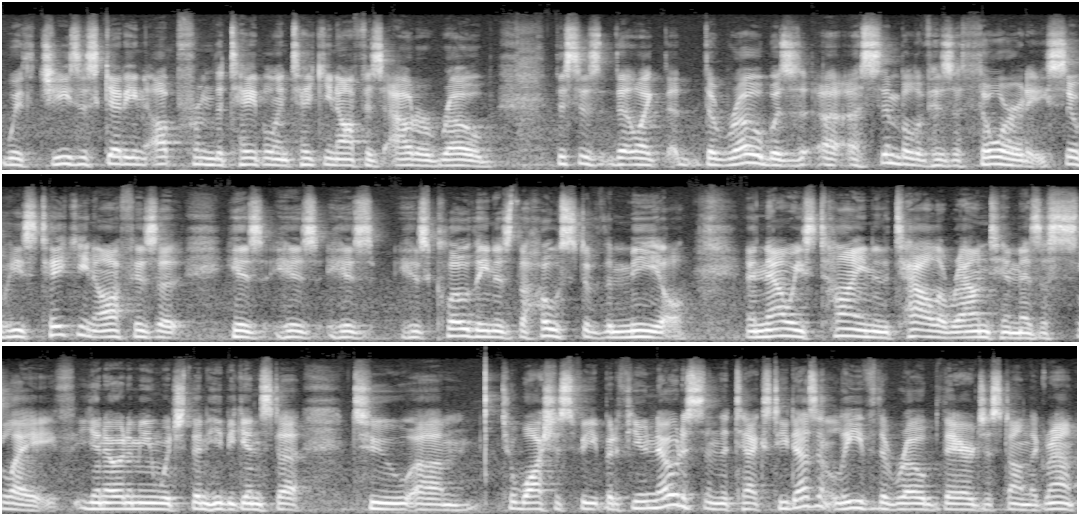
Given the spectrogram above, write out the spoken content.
with Jesus getting up from the table and taking off his outer robe. This is the, like the robe was a, a symbol of his authority. So he's taking off his uh, his his his his clothing as the host of the meal, and now he's tying the towel around him as a slave. You know what I mean? Which then he begins to to um, to wash his feet. But if you notice in the text, he doesn't leave the robe there just on the ground,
